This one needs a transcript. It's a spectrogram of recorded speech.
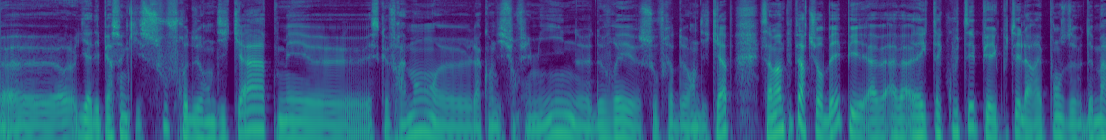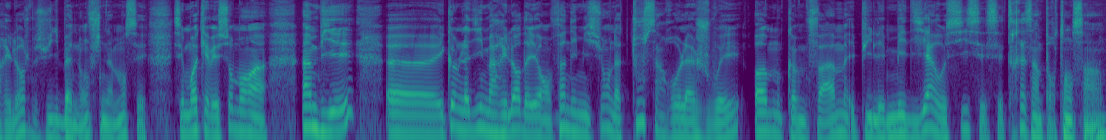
euh, il y a des personnes qui souffrent de handicap, mais euh, est-ce que vraiment euh, la condition féminine devrait souffrir de handicap? Ça m'a un peu perturbé. Puis, avec écouté, puis écouter la réponse de, Marie-Laure, je me suis dit, ben non, finalement, c'est moi qui avais sûrement un, un biais. et comme l'a dit Marie-Laure, d'ailleurs, en fin d'émission, on a tous un rôle à jouer, hommes comme femmes. Et puis, les médias aussi, c'est très important, ça. Hein.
